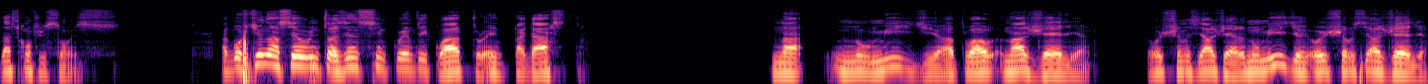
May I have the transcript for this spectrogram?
das confissões. Agostinho nasceu em 354 em Tagasta, na Numídia, atual na Argélia. Hoje chama-se Argélia. Numídia, hoje chama-se Argélia.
